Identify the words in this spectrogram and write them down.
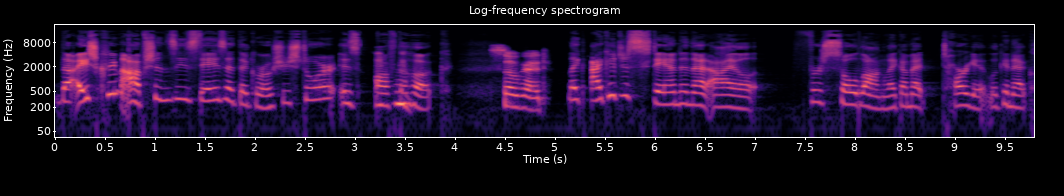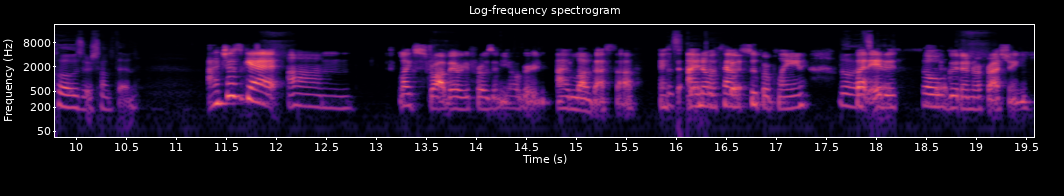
The ice cream options these days at the grocery store is off the mm-hmm. hook. So good. Like I could just stand in that aisle for so long, like I'm at Target looking at clothes or something. I just get um like strawberry frozen yogurt. I love that stuff. It's, I know it sounds good. super plain, No, but it good. is so good and refreshing.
